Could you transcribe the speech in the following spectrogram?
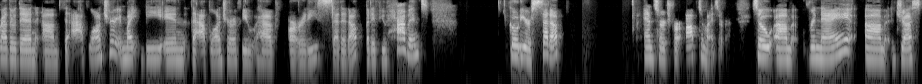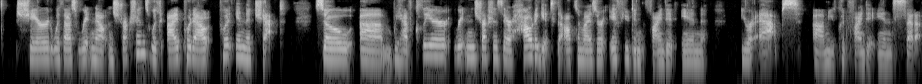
rather than um, the app launcher. It might be in the app launcher if you have already set it up, but if you haven't, go to your setup and search for optimizer. So um, Renee um, just shared with us written out instructions, which I put out, put in the chat. So um, we have clear written instructions there, how to get to the optimizer if you didn't find it in your apps. um, you could find it in setup.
